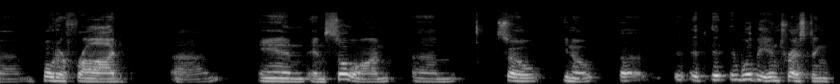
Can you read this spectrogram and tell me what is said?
uh, voter fraud um, and, and so on. Um, so, you know, uh, it, it, it will be interesting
